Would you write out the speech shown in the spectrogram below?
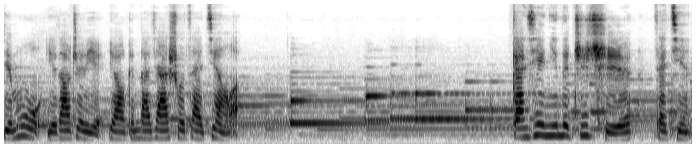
节目也到这里，要跟大家说再见了。感谢您的支持，再见。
